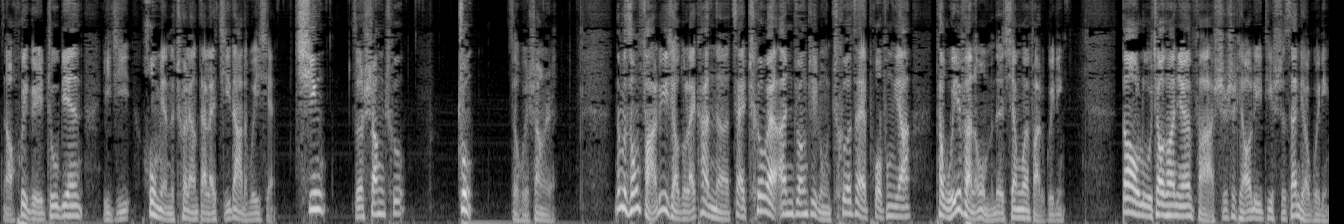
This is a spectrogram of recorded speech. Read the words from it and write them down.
啊，会给周边以及后面的车辆带来极大的危险。轻则伤车，重则会伤人。那么从法律角度来看呢，在车外安装这种车载破风压，它违反了我们的相关法律规定，《道路交通安全法实施条例》第十三条规定。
